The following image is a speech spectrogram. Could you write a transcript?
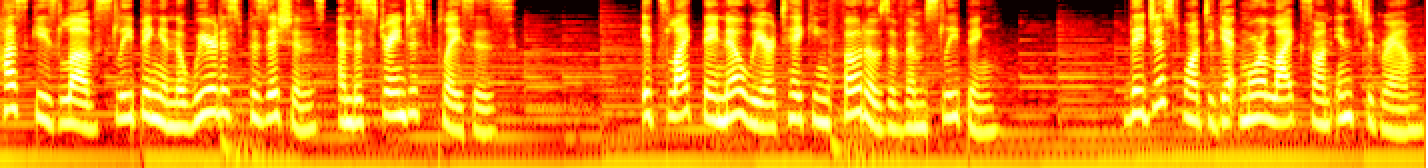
Huskies love sleeping in the weirdest positions and the strangest places. It's like they know we are taking photos of them sleeping. They just want to get more likes on Instagram.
